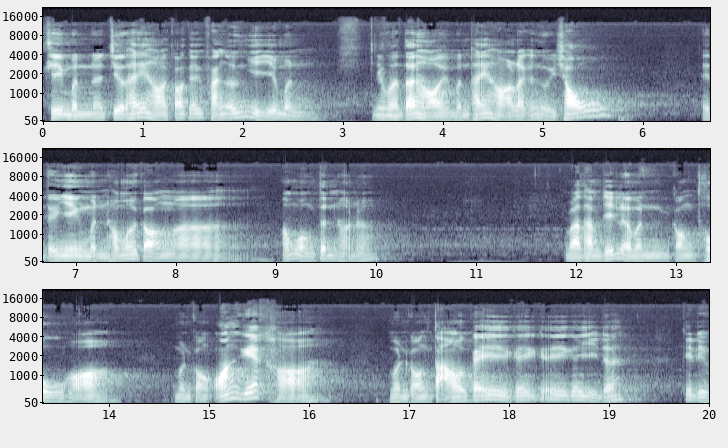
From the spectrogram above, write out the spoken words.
Khi mình à, chưa thấy họ có cái phản ứng gì với mình, nhưng mà tới hồi mình thấy họ là cái người xấu, thì tự nhiên mình không có còn à, không còn tin họ nữa. Và thậm chí là mình còn thù họ, mình còn oán ghét họ mình còn tạo cái cái cái cái gì đó cái điều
